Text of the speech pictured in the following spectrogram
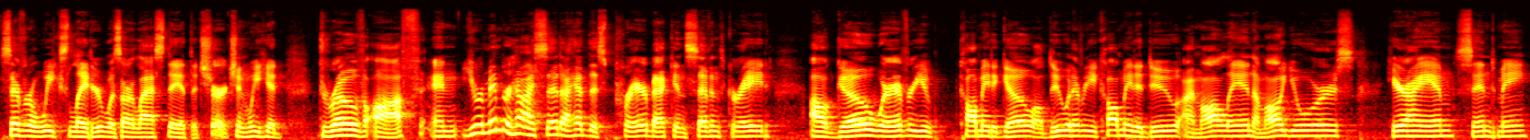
Several weeks later was our last day at the church, and we had drove off. And you remember how I said I had this prayer back in seventh grade? I'll go wherever you call me to go. I'll do whatever you call me to do. I'm all in. I'm all yours. Here I am. Send me.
